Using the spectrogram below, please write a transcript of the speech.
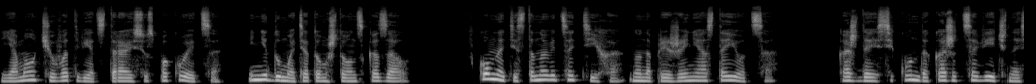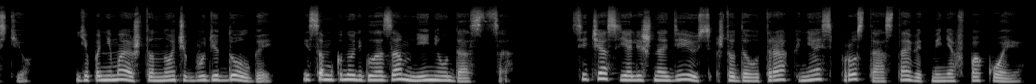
Я молчу в ответ, стараюсь успокоиться и не думать о том, что он сказал. В комнате становится тихо, но напряжение остается. Каждая секунда кажется вечностью. Я понимаю, что ночь будет долгой, и сомкнуть глаза мне не удастся. Сейчас я лишь надеюсь, что до утра князь просто оставит меня в покое.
